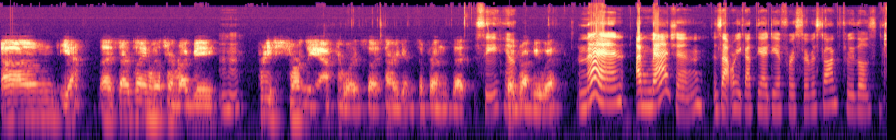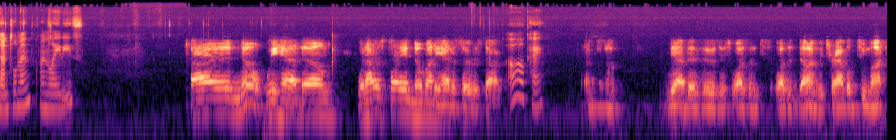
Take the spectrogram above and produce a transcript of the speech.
Um, yeah, I started playing wheelchair rugby Mm-hmm. Pretty shortly afterwards, so I started getting some friends that See, played rugby with. And then I imagine is that where you got the idea for a service dog through those gentlemen and ladies? Uh, no, we had um, when I was playing, nobody had a service dog. Oh, okay. Um, yeah, this, it just wasn't wasn't done. We traveled too much.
